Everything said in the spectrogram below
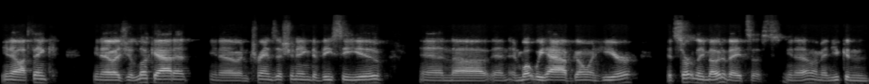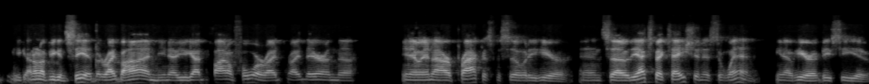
you know, I think you know as you look at it, you know, and transitioning to VCU and uh, and and what we have going here it certainly motivates us. You know, I mean, you can, you, I don't know if you can see it, but right behind, you know, you got the Final Four right, right there in the, you know, in our practice facility here. And so the expectation is to win, you know, here at VCU.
